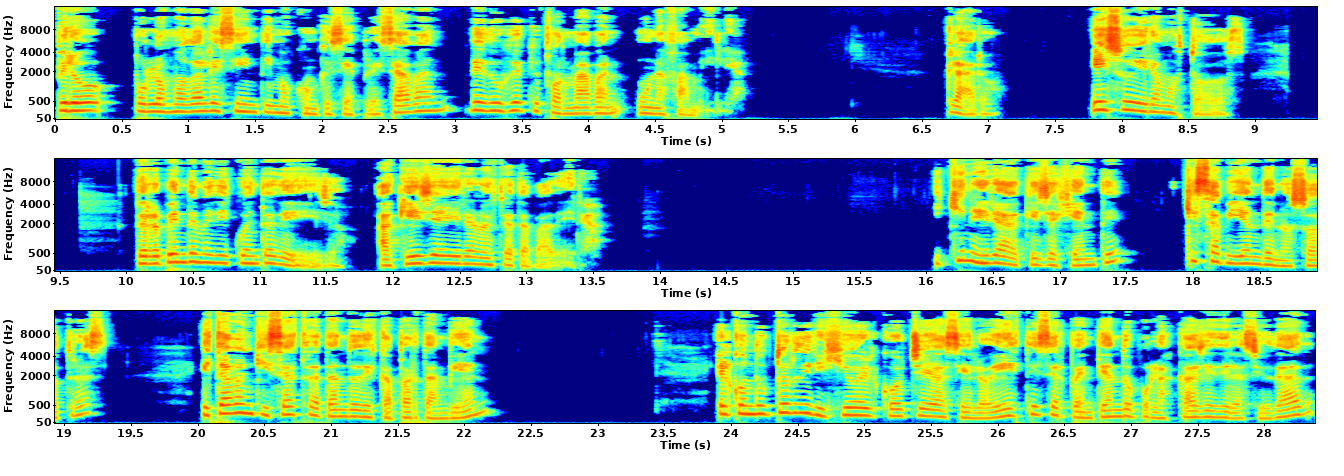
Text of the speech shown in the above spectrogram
pero por los modales íntimos con que se expresaban deduje que formaban una familia. Claro, eso éramos todos. De repente me di cuenta de ello. Aquella era nuestra tapadera. ¿Y quién era aquella gente? ¿Qué sabían de nosotras? ¿Estaban quizás tratando de escapar también? El conductor dirigió el coche hacia el oeste, serpenteando por las calles de la ciudad,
